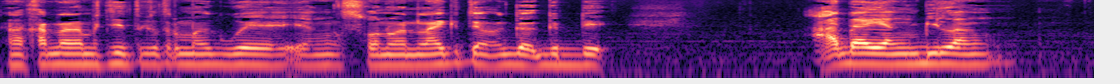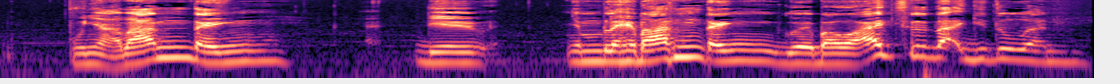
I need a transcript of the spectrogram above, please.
Nah karena masjid dekat rumah gue yang sonoan lagi tuh yang agak gede ada yang bilang punya banteng dia nyembelih banteng gue bawa aja cerita gituan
